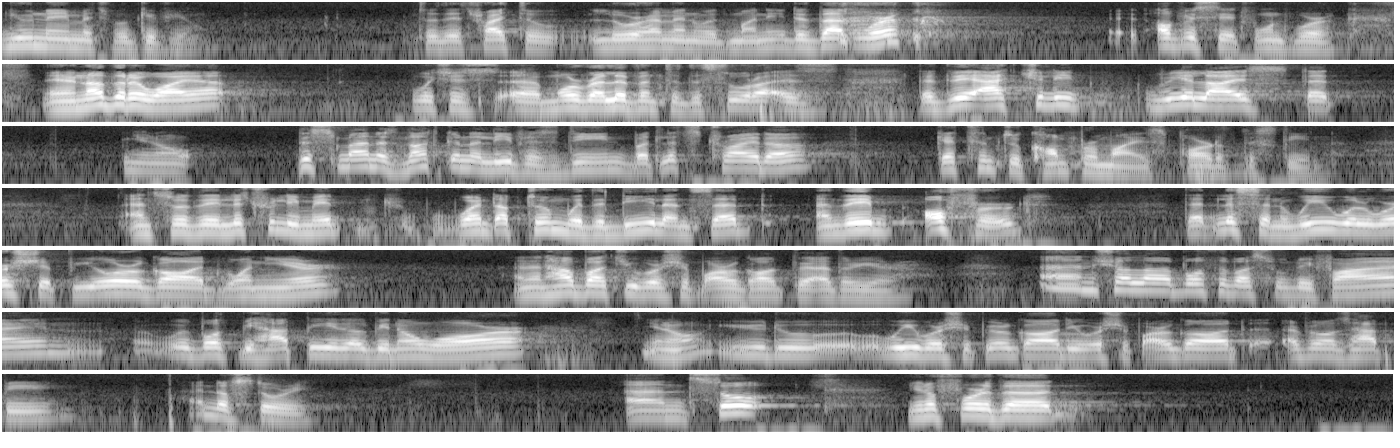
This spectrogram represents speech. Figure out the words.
You name it we'll give you. So they tried to lure him in with money. Did that work? Obviously it won't work. And another riwayah, which is uh, more relevant to the surah, is that they actually realized that, you know, this man is not going to leave his deen, but let's try to get him to compromise part of this deen. And so they literally made, went up to him with a deal and said, and they offered that, listen, we will worship your God one year, and then how about you worship our God the other year? And inshallah, both of us will be fine. We'll both be happy. There'll be no war. You know, you do, we worship your God, you worship our God. Everyone's happy. End of story. And so, you know, for the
